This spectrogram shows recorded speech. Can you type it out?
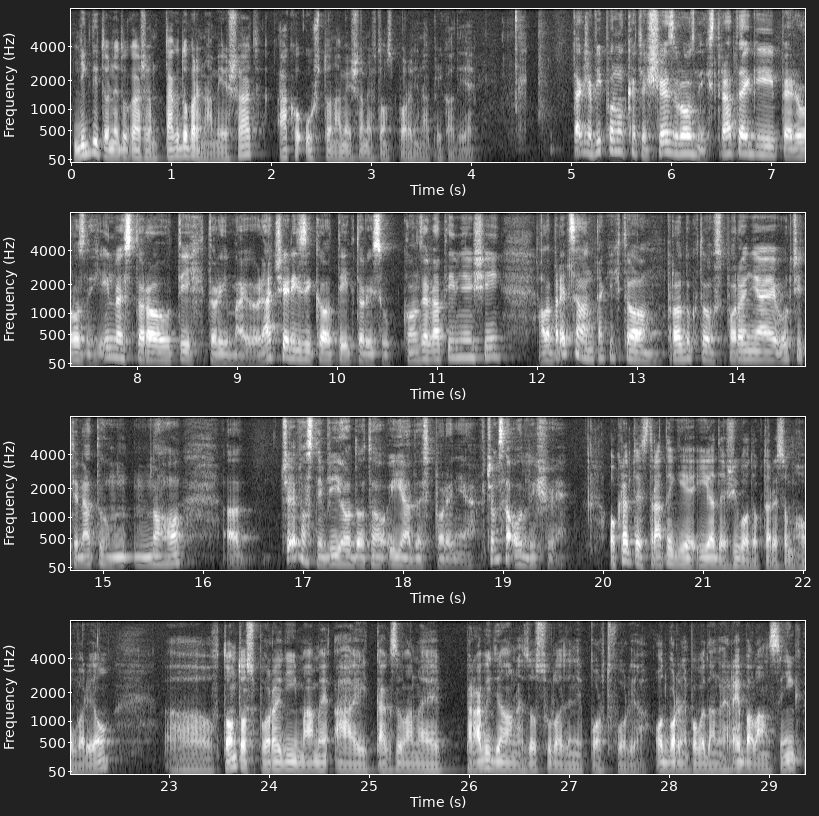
nikdy to nedokážem tak dobre namiešať, ako už to namiešané v tom sporení napríklad je. Takže vy ponúkate 6 rôznych stratégií pre rôznych investorov, tých, ktorí majú radšej riziko, tí, ktorí sú konzervatívnejší, ale predsa len takýchto produktov sporenia je určite na tu mnoho. Čo je vlastne výhodou toho IAD sporenia? V čom sa odlišuje? Okrem tej stratégie IAD život, o ktorej som hovoril, v tomto sporení máme aj tzv. pravidelné zosúladenie portfólia. Odborne povedané rebalancing.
